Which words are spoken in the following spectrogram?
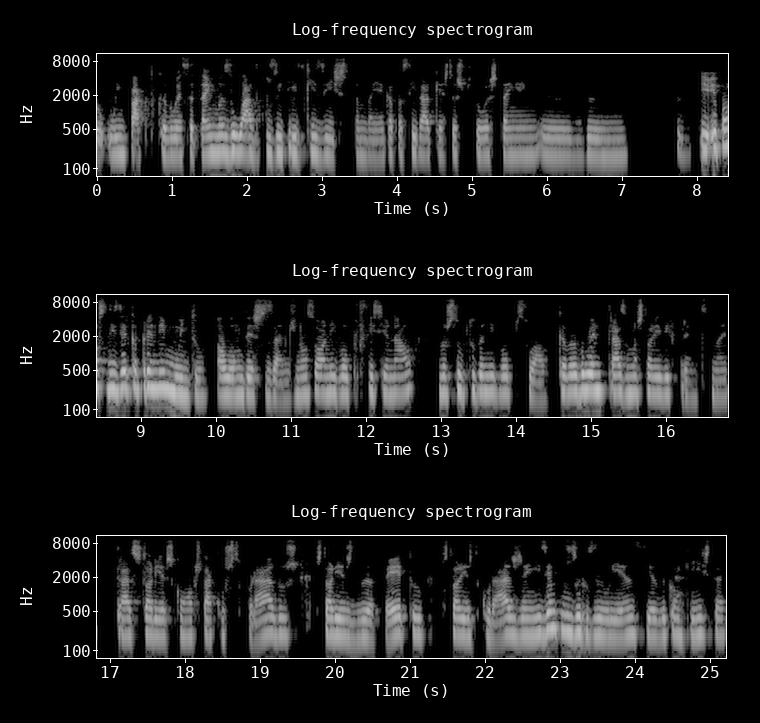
o impacto que a doença tem, mas o lado positivo que existe também, a capacidade que estas pessoas têm eh, de eu posso dizer que aprendi muito ao longo destes anos, não só a nível profissional, mas sobretudo a nível pessoal. Cada doente traz uma história diferente, não é? Traz histórias com obstáculos superados, histórias de afeto, histórias de coragem, exemplos de resiliência, de conquista,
